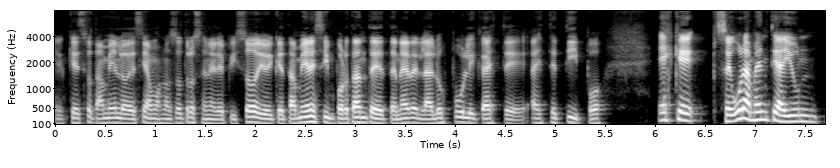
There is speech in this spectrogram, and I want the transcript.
y que eso también lo decíamos nosotros en el episodio, y que también es importante tener en la luz pública este, a este tipo, es que seguramente hay un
